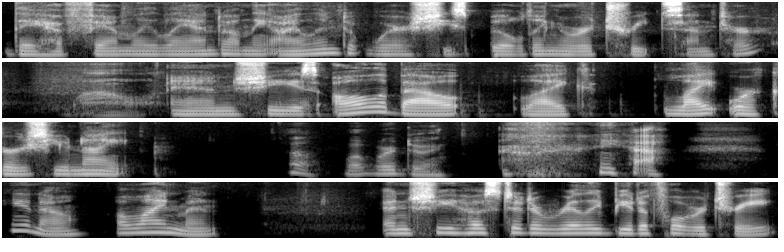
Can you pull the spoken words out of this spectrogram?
they have family land on the island where she's building a retreat center. Wow. And she's all about like light workers unite. Oh, what we're doing. yeah, you know, alignment. And she hosted a really beautiful retreat.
